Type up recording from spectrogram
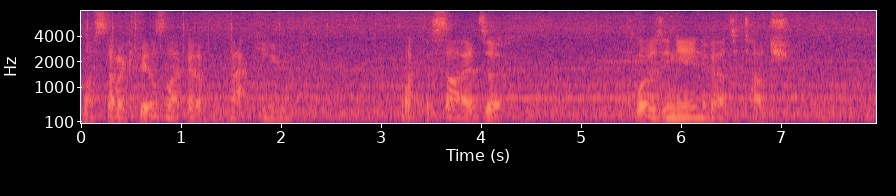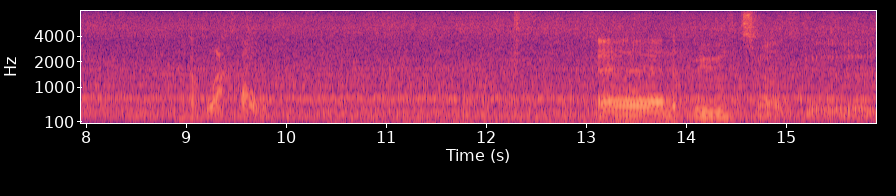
My stomach feels like a vacuum, like the sides are closing in, about to touch, like a black hole. And the food smells good.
